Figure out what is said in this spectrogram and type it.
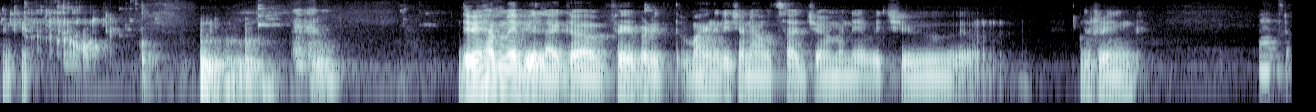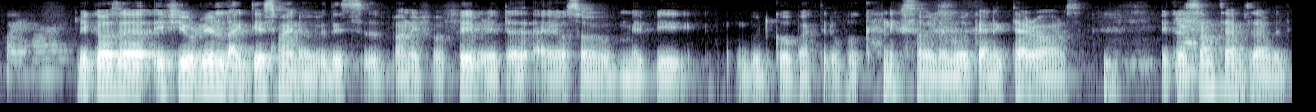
Thank you. Do you have maybe like a favorite wine region outside Germany which you uh, drink? That's quite hard. Because uh, if you really like this wine or this is one of your favorite, uh, I also maybe would go back to the volcanic soil, the volcanic terroirs, because Yeah. sometimes I would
